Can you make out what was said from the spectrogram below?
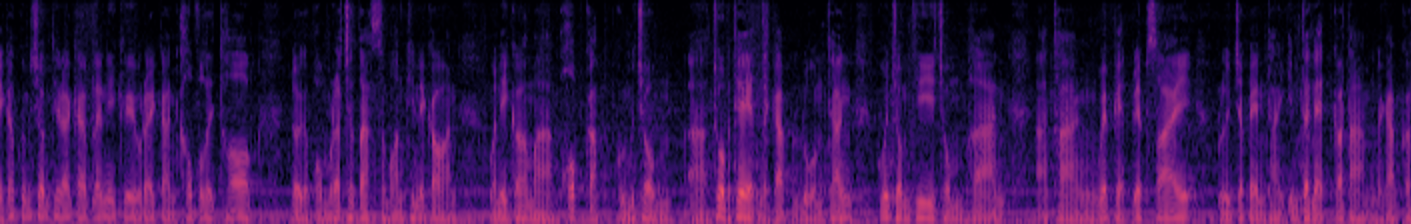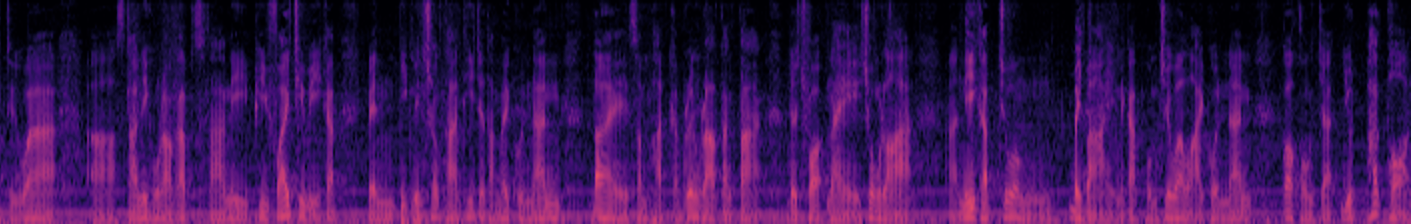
วัสดีครับคุณผู้ชมที่รักครับและนี่คือรายการ c o v e r Talk โดยกับผมรัชตะสมรทินกร วันนี้ก็มาพบกับคุณผู้ชมทั่วประเทศนะครับรวมทั้งคุณผู้ชมที่ชมผ่านทางเว็บเพจเว็บไซต์ หรือจะเป็นทางอินเทอร์เน็ตก็ตามนะครับก็ถือว่าอ่าสถานีของเราครับสถานี P5 TV ครับเป็นอีกหนึ่งช่องทางที่จะทำให้คุณนั้นได้สัมผัสกับเรื่องราวต่างๆ โดยเฉพาะในช่วงเวลา อ่านี้ครับช่วงบ่ายๆนะครับผมเชื่อว่าหลายคนนั้นก็คงจะหยุดพักผ่อน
